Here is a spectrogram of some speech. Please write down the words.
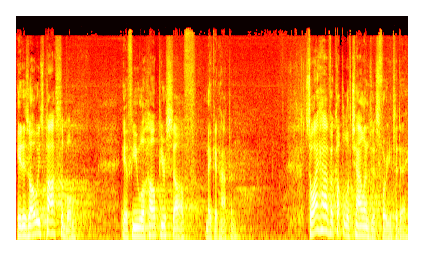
It is always possible if you will help yourself make it happen. So, I have a couple of challenges for you today.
